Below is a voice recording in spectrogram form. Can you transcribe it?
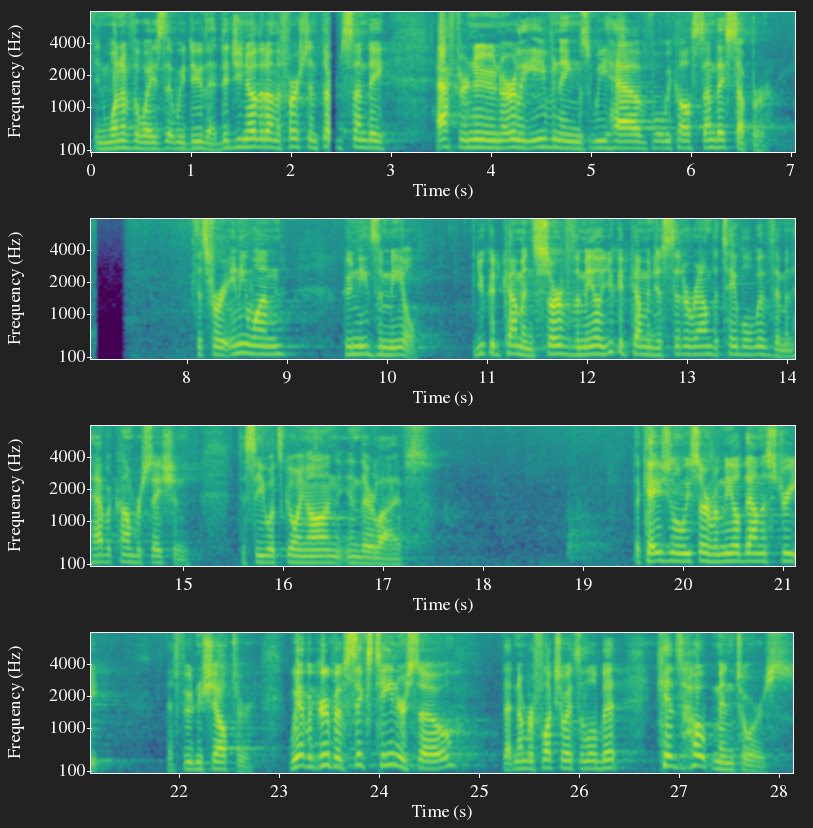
In one of the ways that we do that. Did you know that on the first and third Sunday afternoon, early evenings, we have what we call Sunday supper? It's for anyone who needs a meal. You could come and serve the meal, you could come and just sit around the table with them and have a conversation to see what's going on in their lives. Occasionally, we serve a meal down the street at Food and Shelter. We have a group of 16 or so, that number fluctuates a little bit, Kids Hope mentors,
